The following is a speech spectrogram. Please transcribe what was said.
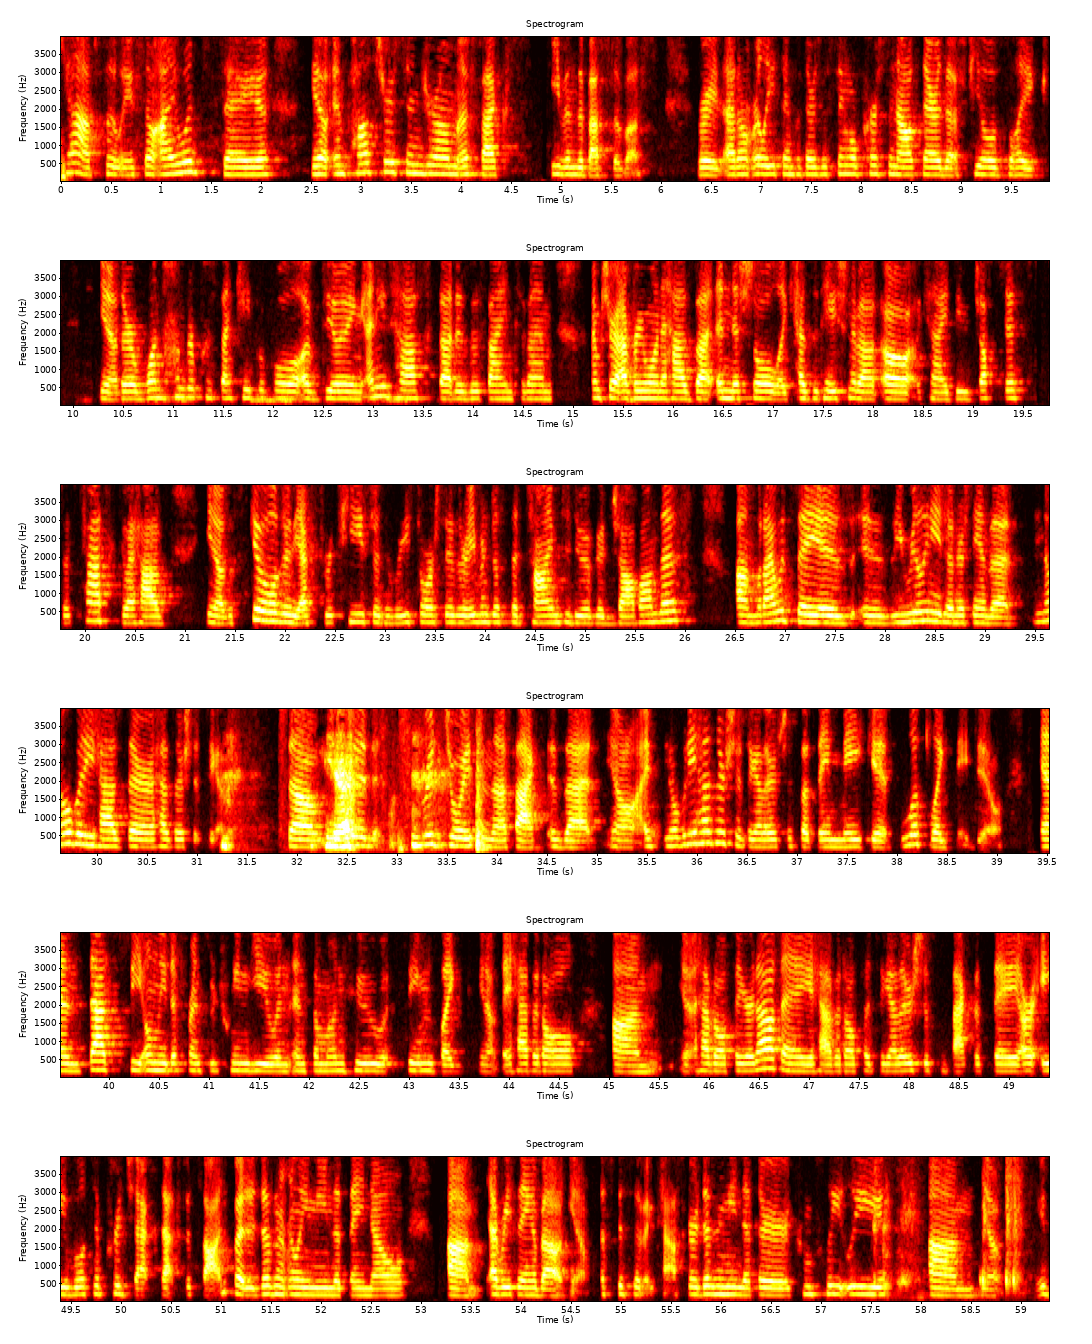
Yeah, absolutely. So I would say, you know, imposter syndrome affects even the best of us, right? I don't really think that there's a single person out there that feels like, you know, they're 100% capable of doing any task that is assigned to them. I'm sure everyone has that initial like hesitation about, oh, can I do justice to this task? Do I have, you know, the skills or the expertise or the resources or even just the time to do a good job on this? Um, what I would say is is you really need to understand that nobody has their has their shit together. So you yeah. should rejoice in that fact is that you know I, nobody has their shit together. It's just that they make it look like they do, and that's the only difference between you and, and someone who seems like you know they have it all um, you know, have it all figured out. They have it all put together. It's just the fact that they are able to project that facade, but it doesn't really mean that they know um, everything about you know a specific task, or it doesn't mean that they're completely um, you know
